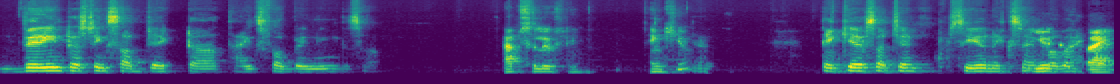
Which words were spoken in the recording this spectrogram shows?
very interesting subject. Uh, thanks for bringing this up Absolutely. Thank you. take care sachin see you next time You bye too. bye Bye.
